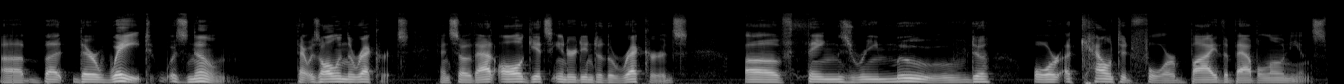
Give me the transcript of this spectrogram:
uh, but their weight was known. That was all in the records. And so that all gets entered into the records of things removed or accounted for by the Babylonians.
